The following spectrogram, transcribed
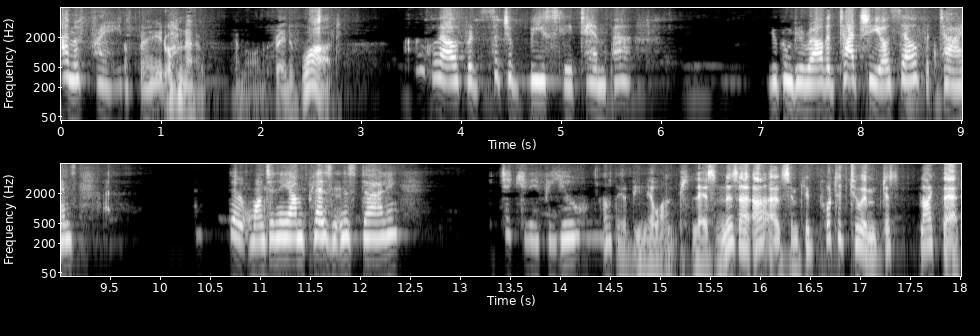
I'm afraid. Afraid? Oh, no. Come on, afraid of what? Uncle Alfred's such a beastly temper. You can be rather touchy yourself at times. I don't want any unpleasantness, darling. Particularly for you. Oh, there'll be no unpleasantness. I, I, I'll simply put it to him just like that.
